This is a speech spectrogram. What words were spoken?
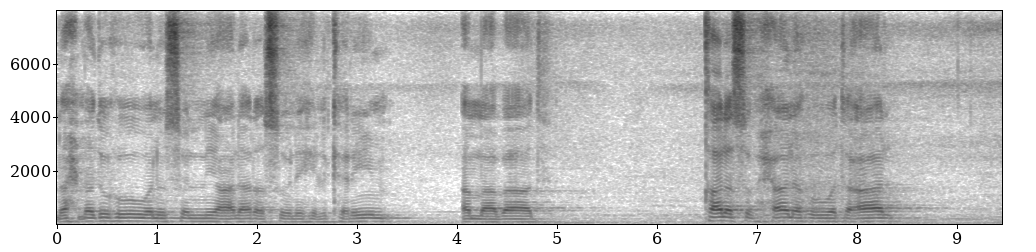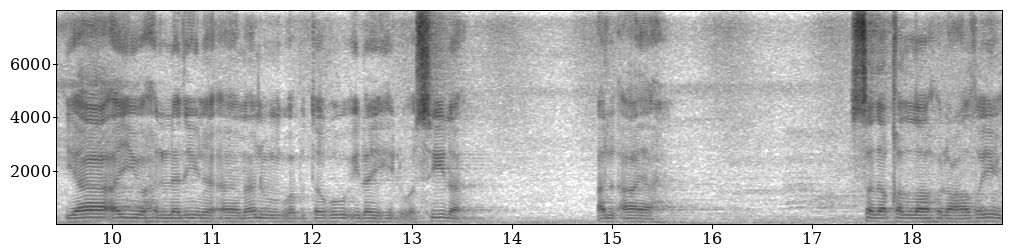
نحمده ونصلي على رسوله الكريم أما بعد قال سبحانه وتعالى يا أيها الذين آمنوا وابتغوا إليه الوسيلة الآية صدق الله العظيم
